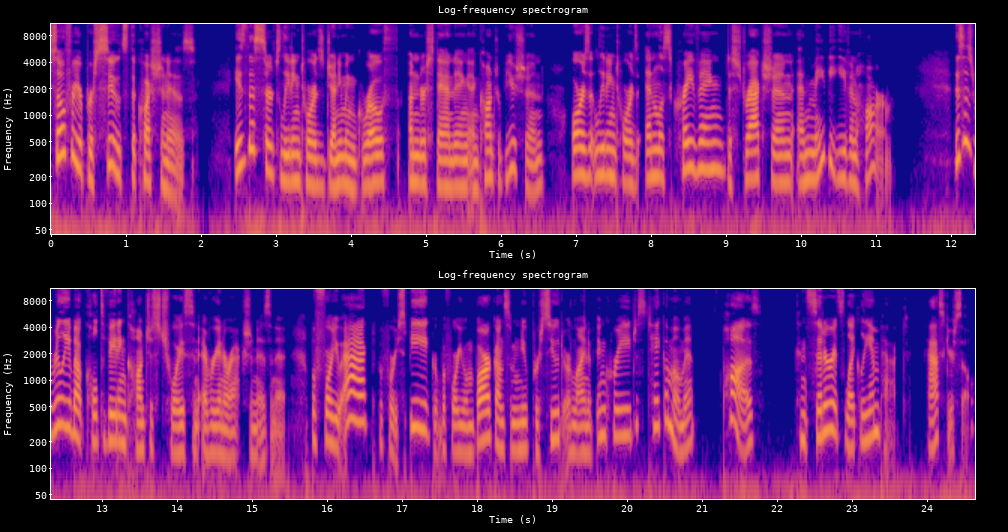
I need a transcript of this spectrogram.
So for your pursuits, the question is, is this search leading towards genuine growth, understanding, and contribution, or is it leading towards endless craving, distraction, and maybe even harm? This is really about cultivating conscious choice in every interaction, isn't it? Before you act, before you speak, or before you embark on some new pursuit or line of inquiry, just take a moment, pause, consider its likely impact. Ask yourself,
